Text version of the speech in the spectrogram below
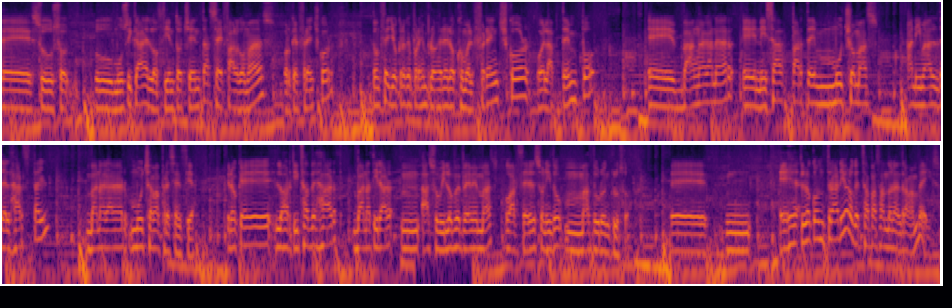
eh, su, música en los 180, Cefa algo más, porque es Frenchcore. Entonces yo creo que, por ejemplo, géneros como el Frenchcore o el uptempo eh, van a ganar en esa parte mucho más animal del hardstyle, van a ganar mucha más presencia. Creo que los artistas de hard van a tirar mm, a subir los BPM más o a hacer el sonido más duro incluso. Eh, mm, es lo contrario a lo que está pasando en el drum and bass.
